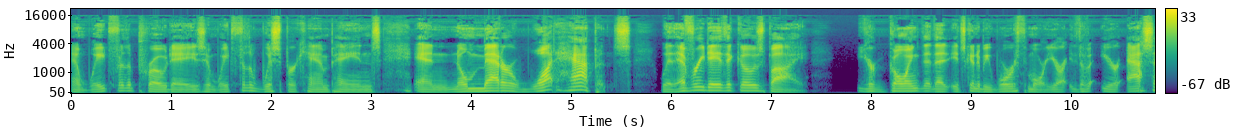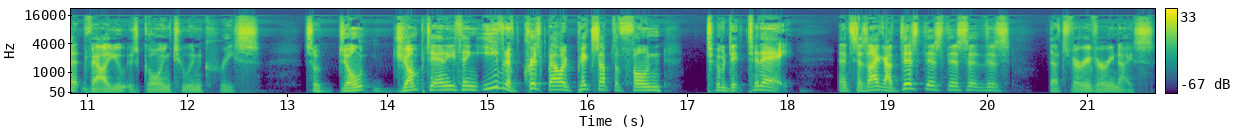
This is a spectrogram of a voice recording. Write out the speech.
and wait for the pro days and wait for the whisper campaigns. And no matter what happens with every day that goes by, you're going that, that it's going to be worth more. Your the, your asset value is going to increase. So don't jump to anything. Even if Chris Ballard picks up the phone to, today and says, "I got this, this, this, uh, this," that's very, very nice.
